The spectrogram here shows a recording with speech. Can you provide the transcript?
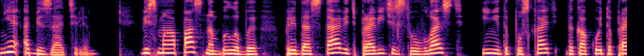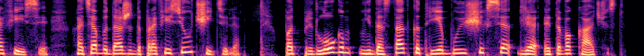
не обязателен. Весьма опасно было бы предоставить правительству власть и не допускать до какой-то профессии, хотя бы даже до профессии учителя, под предлогом недостатка требующихся для этого качеств.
